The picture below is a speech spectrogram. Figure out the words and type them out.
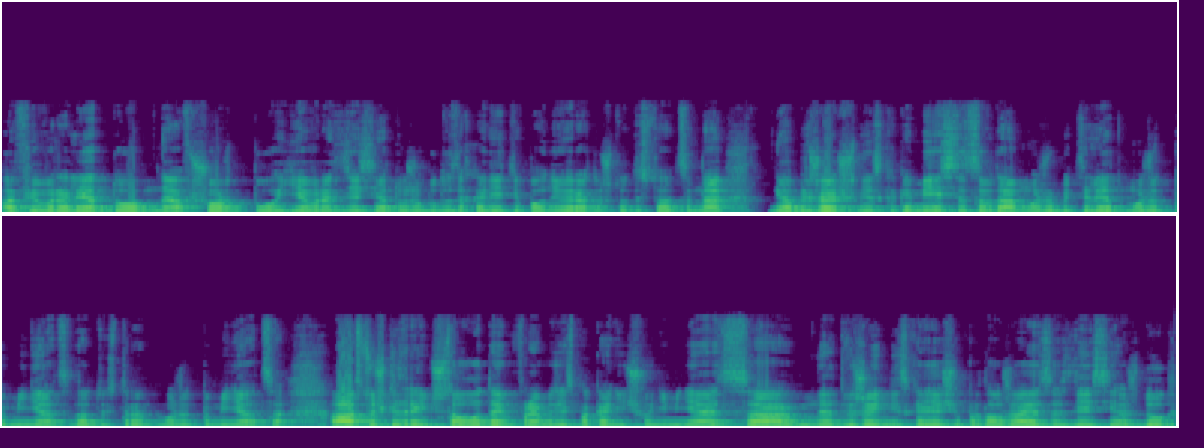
э, в феврале, то э, в шорт по евро здесь я тоже буду заходить. И вполне вероятно, что эта ситуация на ближайшие несколько месяцев, да, может быть и лет, может поменяться. Да, то есть тренд может поменяться. А с точки зрения часового таймфрейма здесь пока ничего не меняется. Движение нисходящее продолжается. Здесь я жду,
